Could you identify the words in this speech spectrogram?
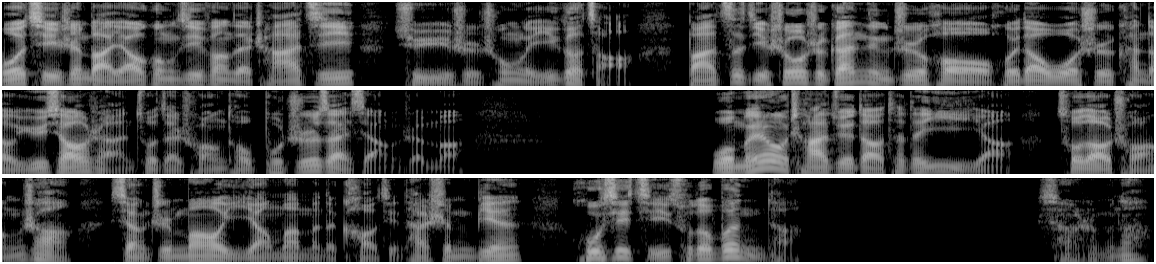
我起身把遥控器放在茶几，去浴室冲了一个澡，把自己收拾干净之后，回到卧室，看到于小冉坐在床头，不知在想什么。我没有察觉到他的异样，凑到床上，像只猫一样慢慢的靠近他身边，呼吸急促的问他。想什么呢？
